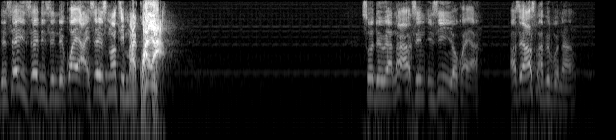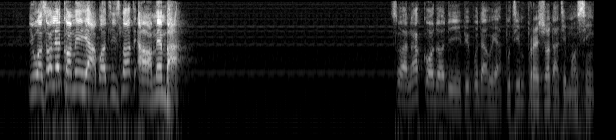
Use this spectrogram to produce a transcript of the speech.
They say he said it's in the choir. I say it's not in my choir. So they were now asking, Is he in your choir? I said, Ask my people now. He was only coming here, but he's not our member. So I now called all the people that were putting pressure that he must sing.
